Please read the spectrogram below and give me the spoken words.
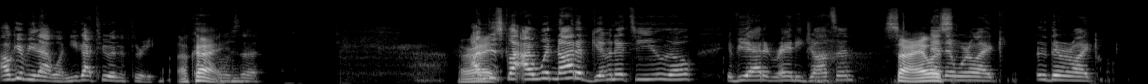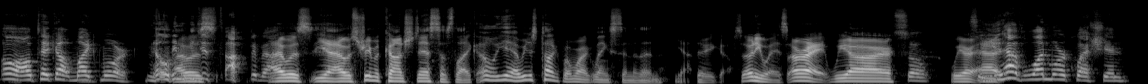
I'll give you that one. You got two of the three. Okay. Uh, All right. I'm just glad I would not have given it to you though if you added Randy Johnson. Sorry, I was. and then we're like, they were like, oh, I'll take out Mike Moore. No, I we was- just talked about. I was. Yeah, I was stream of consciousness. I was like, oh yeah, we just talked about Mark Langston, and then yeah, there you go. So, anyways, all right, we are so we are So at you have one more question.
